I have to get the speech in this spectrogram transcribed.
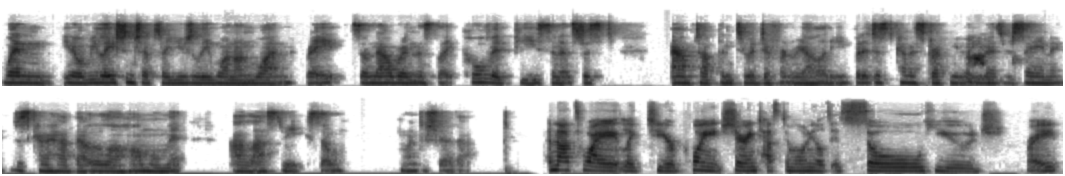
when you know relationships are usually one on one, right? So now we're in this like COVID piece, and it's just amped up into a different reality. But it just kind of struck me what you guys were saying. I just kind of had that little aha moment uh, last week. So I wanted to share that. and that's why like to your point sharing testimonials is so huge right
